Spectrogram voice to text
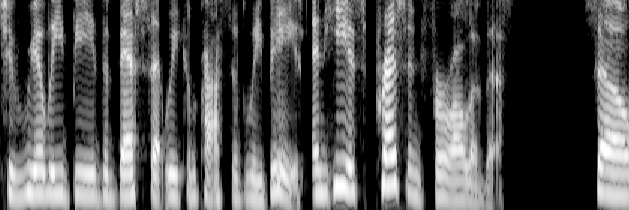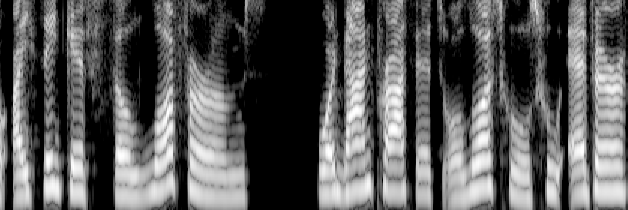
to really be the best that we can possibly be. And he is present for all of this. So I think if the law firms or nonprofits or law schools, whoever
